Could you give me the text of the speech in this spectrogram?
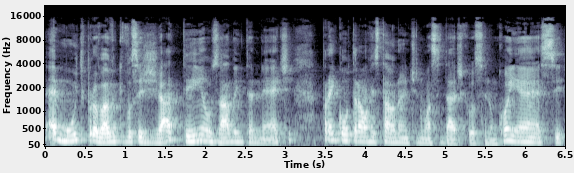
é muito provável que você já tenha usado a internet para encontrar um restaurante numa cidade que você não conhece,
